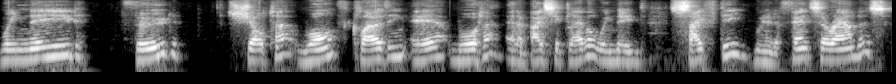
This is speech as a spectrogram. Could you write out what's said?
we need food, shelter, warmth, clothing, air, water at a basic level. We need safety. We need a fence around us.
